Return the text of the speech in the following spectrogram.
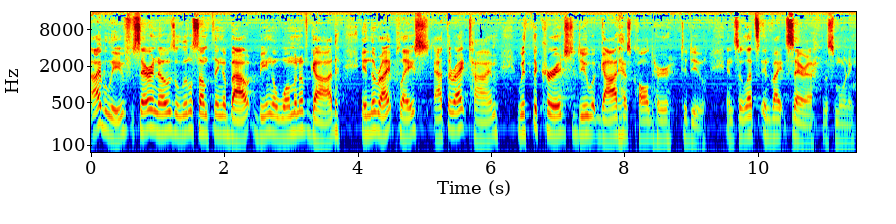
I believe Sarah knows a little something about being a woman of God in the right place, at the right time, with the courage to do what God has called her to do. And so let's invite Sarah this morning.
